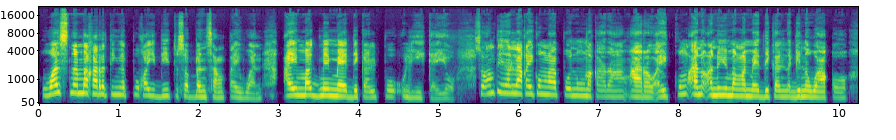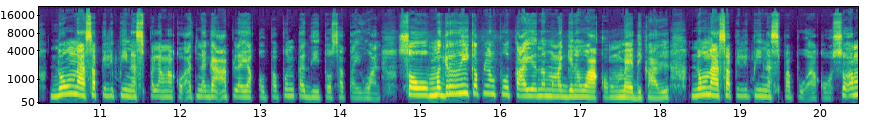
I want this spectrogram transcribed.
once na makarating na po kayo dito sa bansang Taiwan, ay magme-medical po uli kayo. So, ang tinalakay ko nga po nung nakaraang araw ay kung ano-ano yung mga medical na ginawa ko nung nasa Pilipinas pa lang ako at nag apply ako papunta dito sa Taiwan. So, magre-recap lang po tayo ng mga ginawa kong medical nung nasa Pilipinas pa po ako. So, ang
